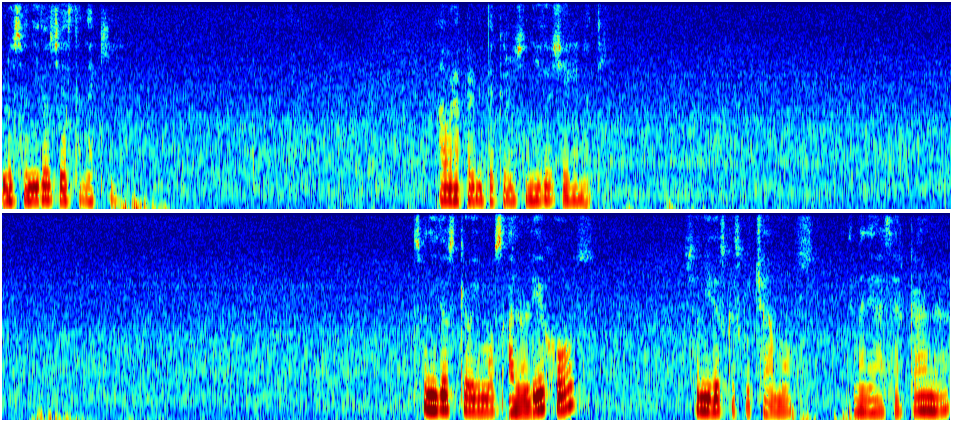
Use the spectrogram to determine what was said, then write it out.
Los sonidos ya están aquí. Ahora permite que los sonidos lleguen a ti. Sonidos que oímos a lo lejos, sonidos que escuchamos de manera cercana.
